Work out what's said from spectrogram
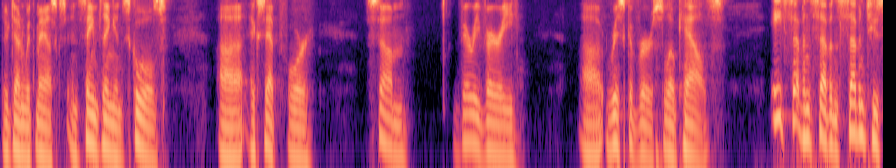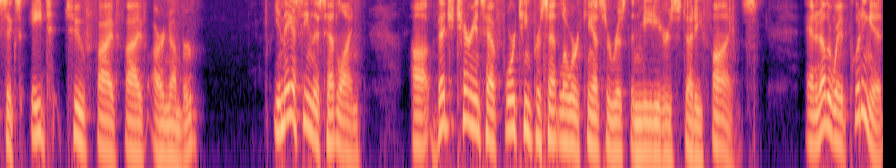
They're done with masks. And same thing in schools, uh, except for some very, very uh, risk averse locales. 877 726 8255, our number. You may have seen this headline. Uh, vegetarians have 14% lower cancer risk than meat eaters, study finds. And another way of putting it,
